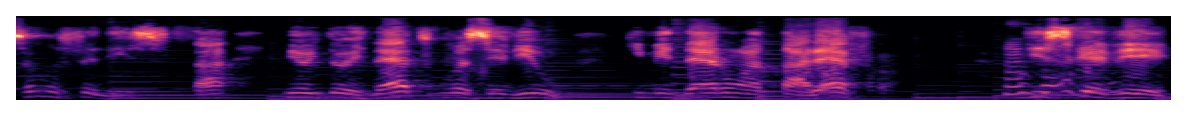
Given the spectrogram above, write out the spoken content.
somos felizes, tá? Meus dois netos, que você viu, que me deram uma tarefa, de escrever,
